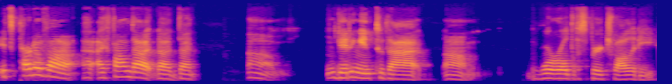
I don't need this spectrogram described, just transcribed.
it's part of uh i found that that, that um getting into that um world of spirituality,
